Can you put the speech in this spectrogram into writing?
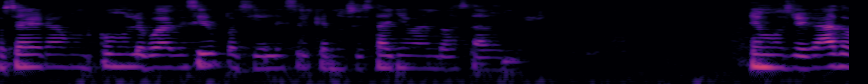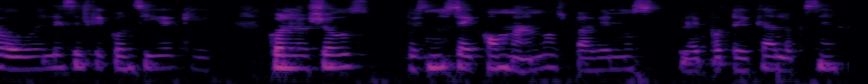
O sea, era un, ¿cómo le voy a decir? Pues si él es el que nos está llevando hasta donde hemos llegado, o él es el que consigue que con los shows, pues no sé, comamos, paguemos la hipoteca, lo que sea.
